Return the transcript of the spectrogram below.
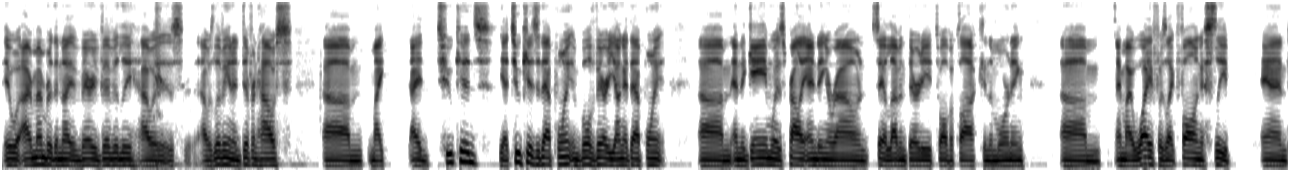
it, I remember the night very vividly. I was I was living in a different house. Um, my I had two kids. Yeah, two kids at that point, and both very young at that point. Um, and the game was probably ending around say 11:30, 12 o'clock in the morning. Um, and my wife was like falling asleep, and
